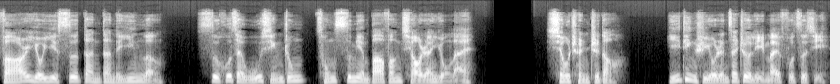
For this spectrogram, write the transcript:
反而有一丝淡淡的阴冷，似乎在无形中从四面八方悄然涌来。萧晨知道，一定是有人在这里埋伏自己。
